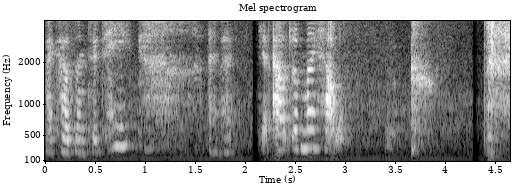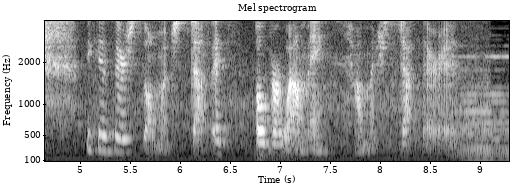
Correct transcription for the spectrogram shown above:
my cousin to take. And get out of my house because there's so much stuff. It's overwhelming how much stuff there is.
